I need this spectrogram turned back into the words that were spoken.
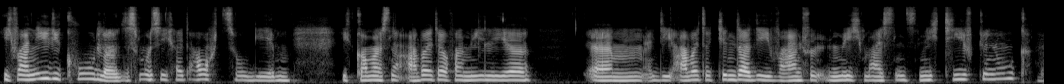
ich war nie die coole, das muss ich halt auch zugeben. Ich komme aus einer Arbeiterfamilie. Ähm, die Arbeiterkinder, die waren für mich meistens nicht tief genug. Mhm.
